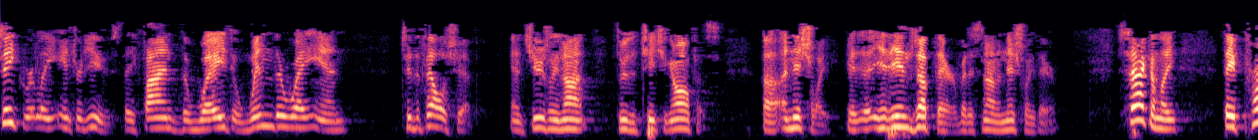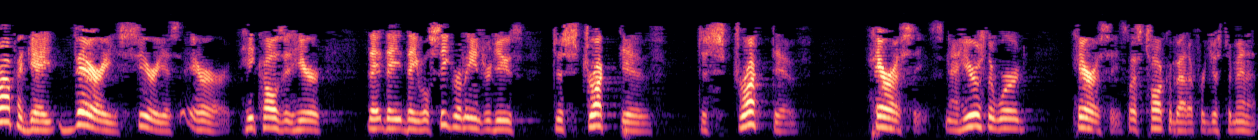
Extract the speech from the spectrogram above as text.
secretly introduce. They find the way to win their way in to the fellowship, and it's usually not through the teaching office uh, initially. It, it ends up there, but it's not initially there. Secondly, they propagate very serious error. He calls it here. They, they, they will secretly introduce destructive, destructive heresies. Now, here's the word heresies. Let's talk about it for just a minute.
